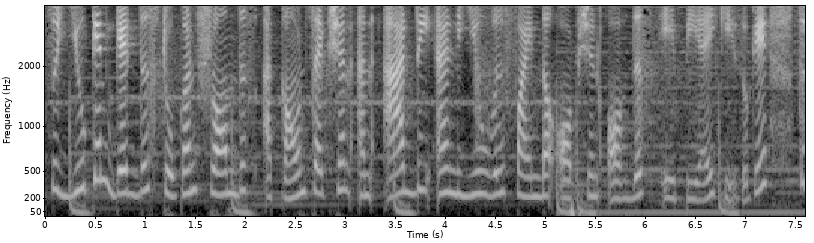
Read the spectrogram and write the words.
so you can get this token from this account section and at the end you will find the option of this api keys okay? So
